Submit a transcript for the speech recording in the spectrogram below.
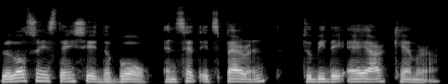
We'll also instantiate the ball and set its parent to be the AR camera.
